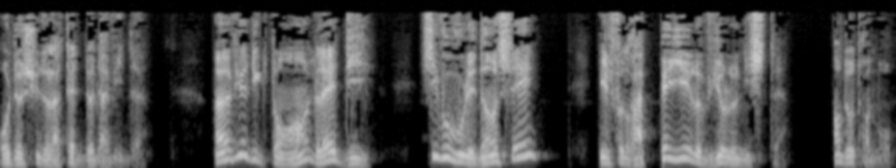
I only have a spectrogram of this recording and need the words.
au-dessus de la tête de David. Un vieux dicton anglais dit Si vous voulez danser, il faudra payer le violoniste. En d'autres mots,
